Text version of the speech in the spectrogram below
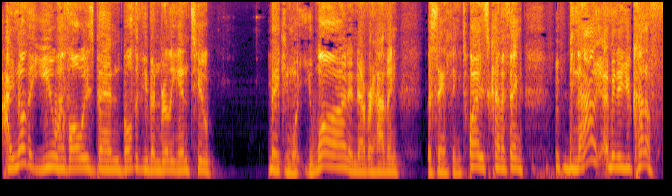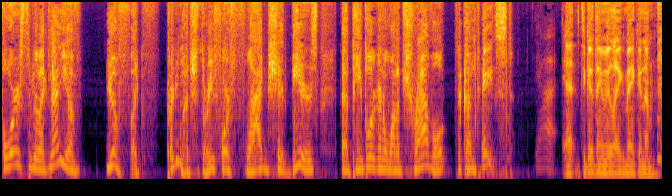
I know that you have always been, both of you, been really into making what you want and never having the same thing twice, kind of thing. now, I mean, are you kind of forced to be like, now you have you have like pretty much three, four flagship beers that people are going to want to travel to come taste. Yeah, Yeah, It's a good thing we like making them.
